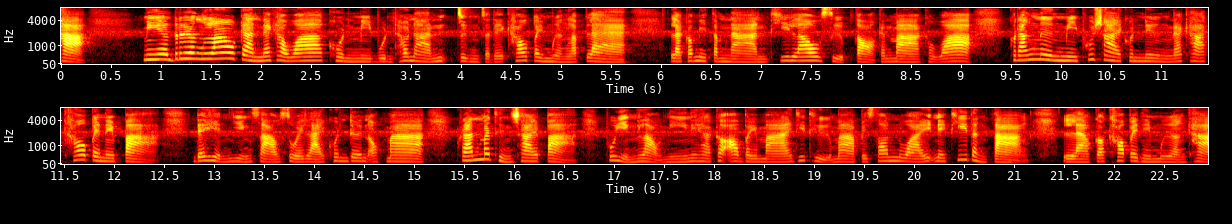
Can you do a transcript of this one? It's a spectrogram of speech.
ค่ะมีเรื่องเล่ากันนะคะว่าคนมีบุญเท่านั้นจึงจะได้เข้าไปเมืองลับแล แล้วก็มีตำนานที่เล่าสืบต่อกันมาค่ะว่า ครั้งหนึ่งมีผู้ชายคนหนึ่งนะคะ เข้าไปในป่า ได้เห็นหญิงสาวสวยหลายคนเดินออกมา ครั้นมาถึงชายป่า ผู้หญิงเหล่านี้นะคะก็เอาใบไม้ที่ถือมาไปซ่อนไว้ในที่ต่างๆ แล้วก็เข้าไปในเมืองค่ะ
